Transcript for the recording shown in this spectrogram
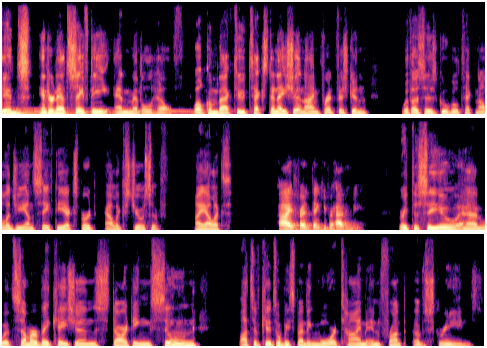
kids, internet safety, and mental health. Welcome back to Techstination. I'm Fred Fishkin. With us is Google technology and safety expert Alex Joseph. Hi, Alex. Hi, Fred. Thank you for having me. Great to see you. And with summer vacations starting soon, lots of kids will be spending more time in front of screens.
